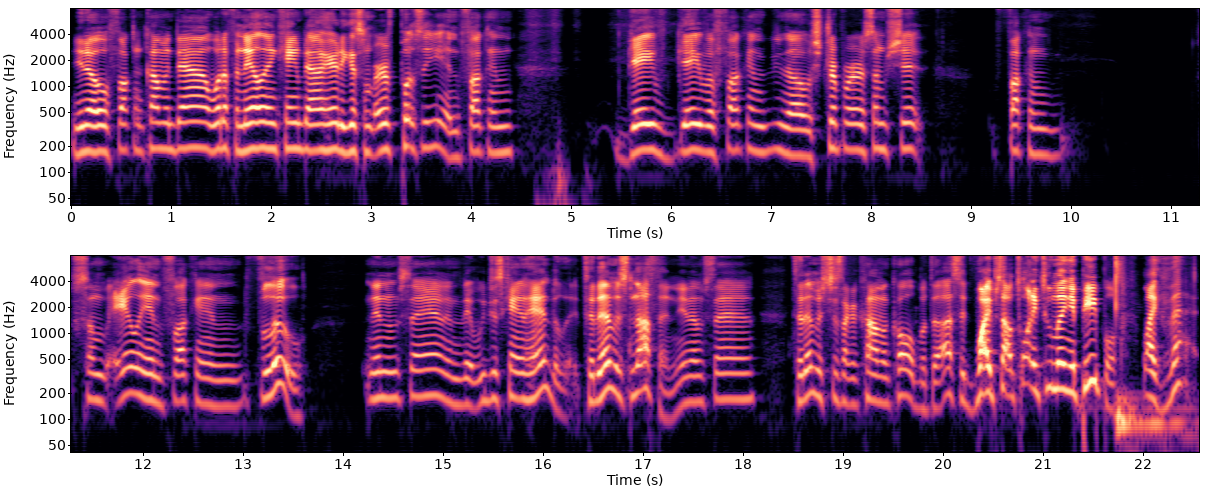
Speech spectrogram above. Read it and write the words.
you know, fucking coming down. What if an alien came down here to get some Earth pussy and fucking gave gave a fucking, you know, stripper or some shit fucking some alien fucking flu. You know what I'm saying? And we just can't handle it. To them, it's nothing. You know what I'm saying? To them, it's just like a common cold. But to us, it wipes out 22 million people like that.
